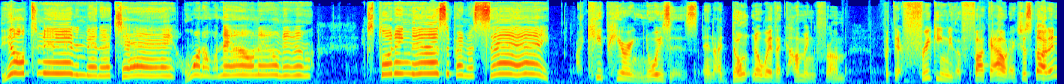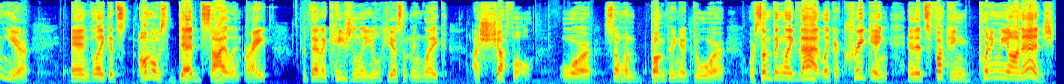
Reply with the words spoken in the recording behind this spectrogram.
The ultimate infinity. Wanna one now, now, now. Exploiting their supremacy. I keep hearing noises, and I don't know where they're coming from, but they're freaking me the fuck out. I just got in here, and like it's almost dead silent, right? But then occasionally you'll hear something like a shuffle, or someone bumping a door, or something like that, like a creaking, and it's fucking putting me on edge.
